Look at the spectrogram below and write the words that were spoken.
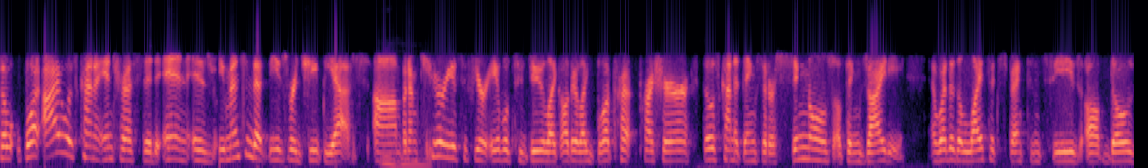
So what I was kind of interested in is you mentioned that these were GPS, um, but I'm mm-hmm. curious if you're able to do like other like blood pre- pressure, those kind of things that are signals of anxiety, and whether the life expectancies of those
